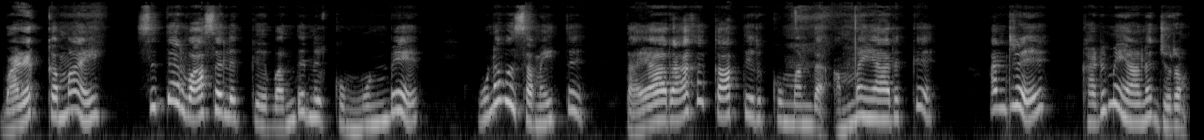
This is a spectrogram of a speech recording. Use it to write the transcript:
வழக்கமாய் சித்தர் வாசலுக்கு வந்து நிற்கும் முன்பே உணவு சமைத்து தயாராக காத்திருக்கும் அந்த அம்மையாருக்கு அன்று கடுமையான ஜுரம்.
